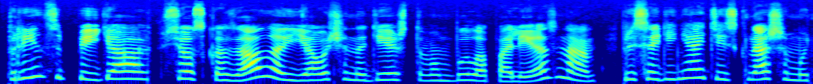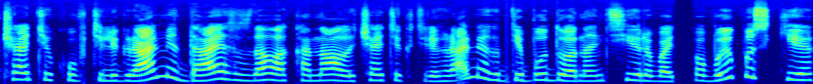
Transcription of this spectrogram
в принципе, я все сказала, я очень надеюсь, что вам было полезно. Присоединяйтесь к нашему чатику в Телеграме. Да, я создала канал и чатик в Телеграме, где буду анонсировать выпуски,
